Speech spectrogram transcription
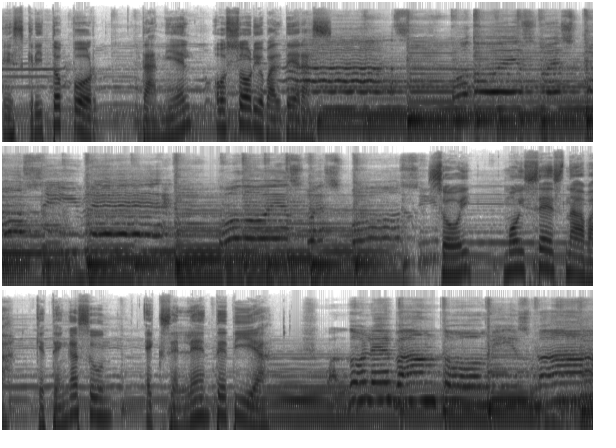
Escrito por Daniel Osorio Valderas. Soy Moisés Nava. Que tengas un excelente día. Cuando levanto mis manos.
